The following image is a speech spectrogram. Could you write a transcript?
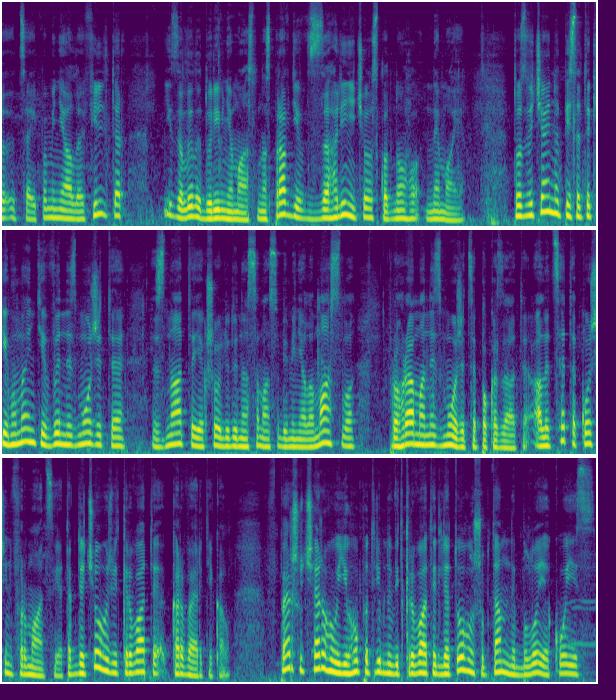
е, цей, поміняли фільтр і залили до рівня масла. Насправді, взагалі нічого складного немає. То, звичайно, після таких моментів ви не зможете знати, якщо людина сама собі міняла масло, Програма не зможе це показати, але це також інформація. Так для чого ж відкривати CarVertical? В першу чергу його потрібно відкривати для того, щоб там не було якоїсь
